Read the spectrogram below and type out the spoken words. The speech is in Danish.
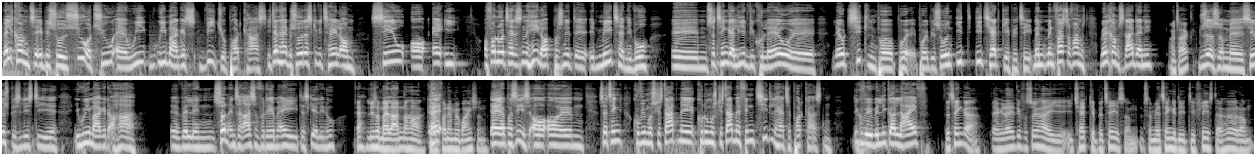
Velkommen til episode 27 af We, WeMarkets videopodcast. I den her episode, der skal vi tale om SEO og AI. Og for nu at tage det sådan helt op på sådan et, øh, et metaniveau, øh, så tænker jeg lige, at vi kunne lave, øh, lave titlen på, på, på episoden i, i ChatGPT. Men, men først og fremmest, velkommen til dig, Danny. Mange tak. Du sidder som øh, SEO-specialist i, øh, i WeMarket og har øh, vel en sund interesse for det her med AI, der sker lige nu. Ja, ligesom alle andre har, kan Ja. jeg fornemme i branchen. Ja, ja, præcis. Og, og øhm, så jeg tænkte, kunne, vi måske starte med, kunne du måske starte med at finde en titel her til podcasten? Det kunne vi vel lige gøre live. Det tænker jeg. Der kan da lige forsøge her i, i ChatGPT, som, som jeg tænker, de, de fleste har hørt om.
